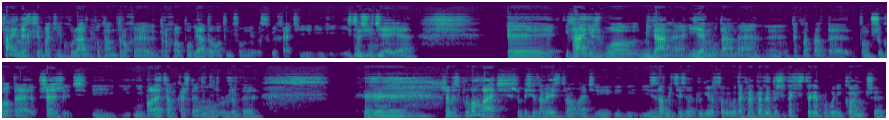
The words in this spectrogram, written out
Fajnych chyba kilku lat, bo tam trochę, trochę opowiadał o tym, co u niego słychać i, i, i co się mhm. dzieje. Yy, I fajnie, że było mi dane i jemu dane yy, tak naprawdę tą przygodę przeżyć. I, i, mhm. polecam każdemu, żeby, yy, żeby spróbować, żeby się zarejestrować i, i, i, zrobić coś dla drugiej osoby, bo tak naprawdę to się ta historia powoli kończy.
